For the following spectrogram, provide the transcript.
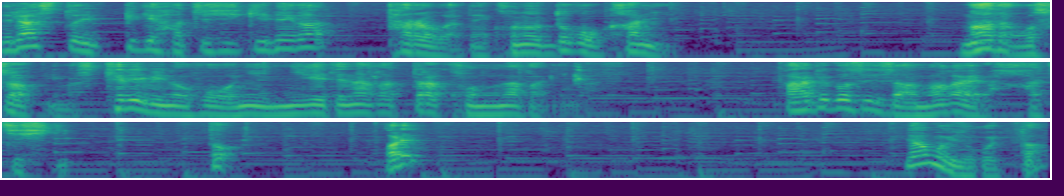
でラスト1匹8匹目が太郎がねこのどこかにまだおそらくいます。テレビの方に逃げてなかったらこの中にいます。腹ペコ水槽アマガエル8匹とあれ？ヤモリどこ行った？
